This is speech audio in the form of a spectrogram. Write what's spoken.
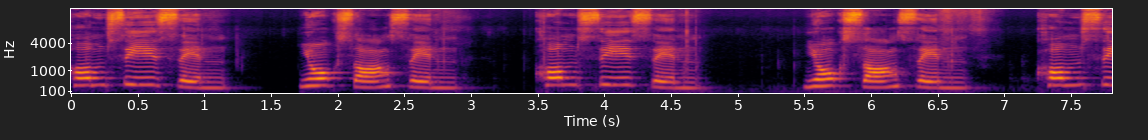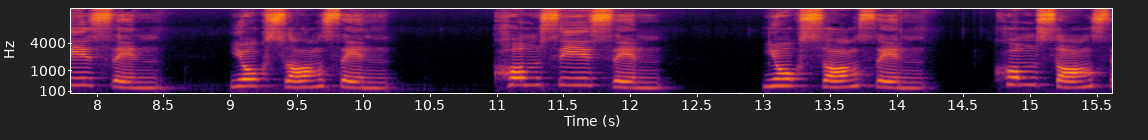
คมสี่เซนยกสองเซนคมสี่เซนยกสองเซนคมสี่เซนยกสองเซนคมสี่เซนยกสองเซนคมสองเซ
